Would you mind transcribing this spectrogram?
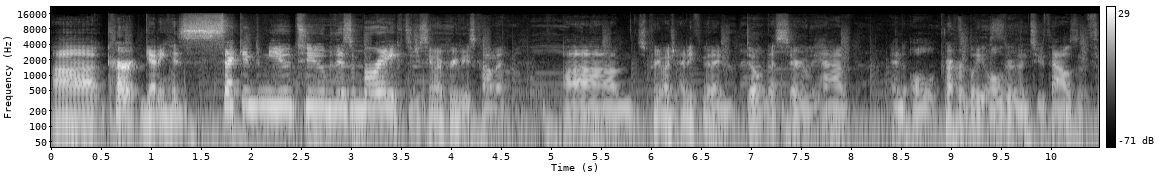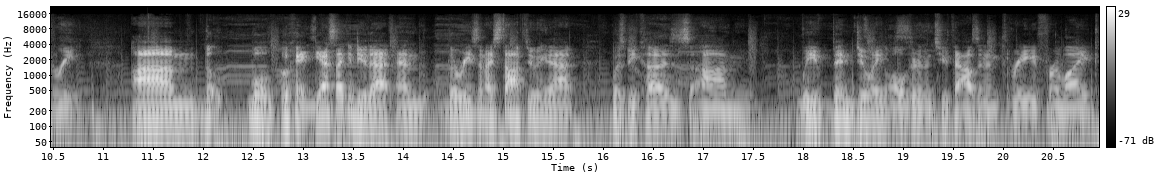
Uh, Kurt getting his second Mewtube this break. Did you see my previous comment? Um, it's pretty much anything that I don't necessarily have and old, preferably older than 2003. Um, the, well, okay, yes, I can do that, and the reason I stopped doing that was because um, we've been doing older than 2003 for like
